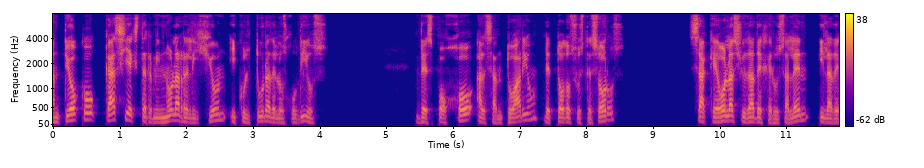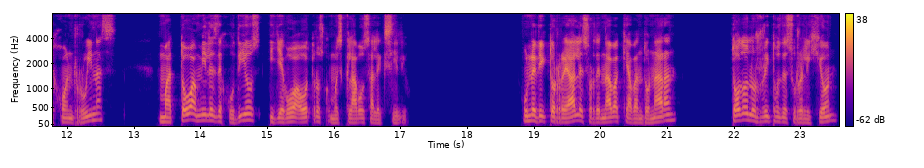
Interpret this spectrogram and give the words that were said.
Antíoco casi exterminó la religión y cultura de los judíos. Despojó al santuario de todos sus tesoros, saqueó la ciudad de Jerusalén y la dejó en ruinas, mató a miles de judíos y llevó a otros como esclavos al exilio. Un edicto real les ordenaba que abandonaran todos los ritos de su religión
